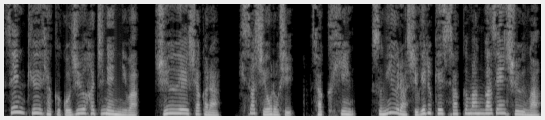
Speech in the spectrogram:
1958年には、集英社から、久しおろし、作品、杉浦茂傑作漫画全集が、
